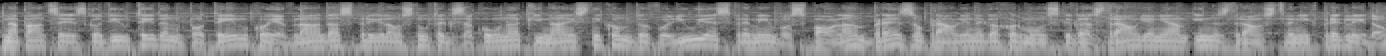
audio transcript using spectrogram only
Napad se je zgodil teden potem, ko je vlada sprejela osnutek zakona, ki najstnikom dovoljuje spremembo spola brez opravljenega hormonskega zdravljenja in zdravstvenih pregledov.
